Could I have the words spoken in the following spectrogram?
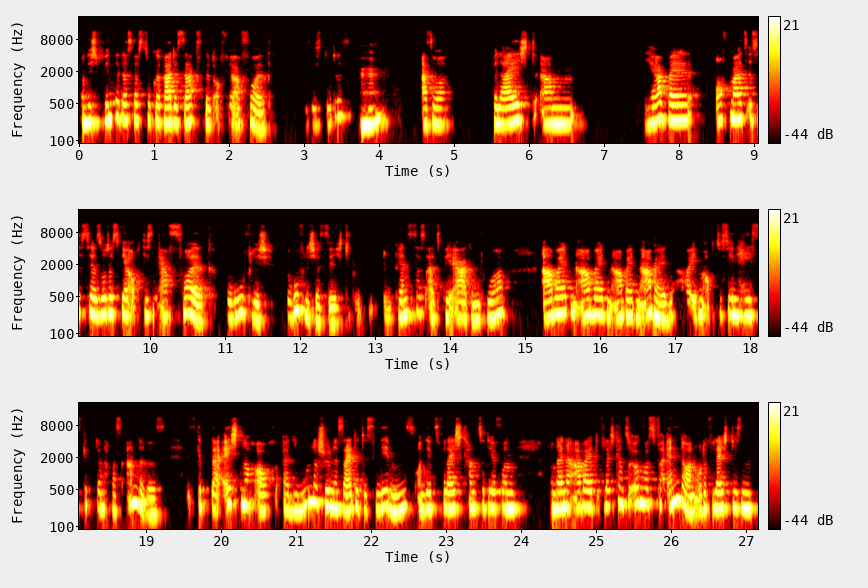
Und ich finde, das, was du gerade sagst, gilt auch für Erfolg. Siehst du das? Mhm. Also vielleicht, ähm, ja, weil oftmals ist es ja so, dass wir auch diesen Erfolg, beruflich, berufliche Sicht, du, du kennst das als PR-Agentur, arbeiten, arbeiten, arbeiten, arbeiten, mhm. aber eben auch zu sehen, hey, es gibt da noch was anderes. Es gibt da echt noch auch äh, die wunderschöne Seite des Lebens und jetzt vielleicht kannst du dir von, von deiner Arbeit, vielleicht kannst du irgendwas verändern oder vielleicht diesen,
